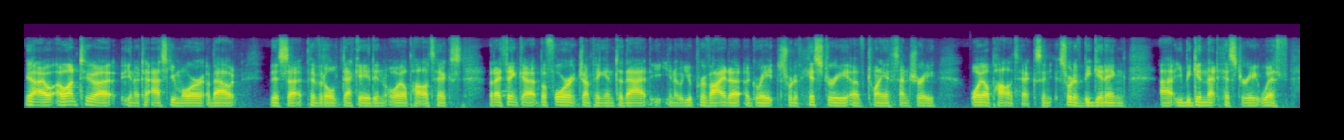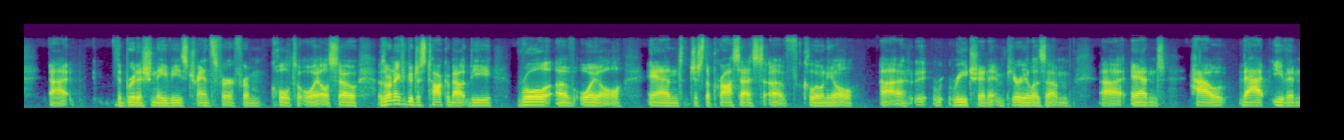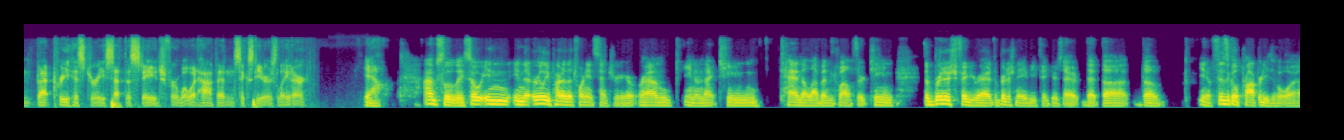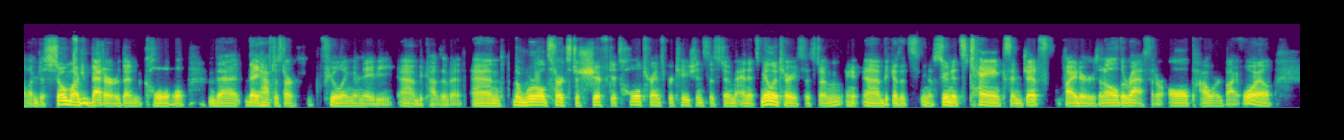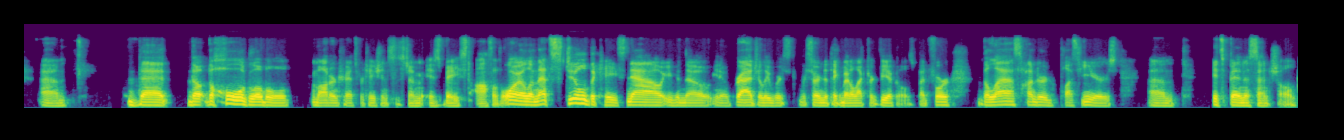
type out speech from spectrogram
Yeah, I, I want to, uh, you know, to ask you more about this uh, pivotal decade in oil politics. But I think uh, before jumping into that, you know, you provide a, a, great sort of history of 20th century oil politics, and sort of beginning, uh, you begin that history with uh, the British Navy's transfer from coal to oil. So I was wondering if you could just talk about the role of oil and just the process of colonial uh, reach and imperialism uh, and how that even that prehistory set the stage for what would happen 60 years later yeah absolutely so in in the early part of the 20th century around you know 1910 11 12 13 the british figure out the british navy figures out that the the you know physical properties of oil are just so much better than coal that they have to start fueling their navy uh, because of it. And the world starts to shift its whole transportation system and its military system uh, because it's you know soon it's tanks and jet fighters and all the rest that are all powered by oil um, that the, the whole global modern transportation system is based off of oil and that's still the case now even though you know gradually we're, we're starting to think about electric vehicles. But for the last 100 plus years um, it's been essential.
